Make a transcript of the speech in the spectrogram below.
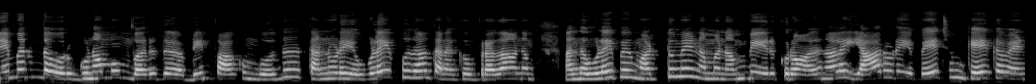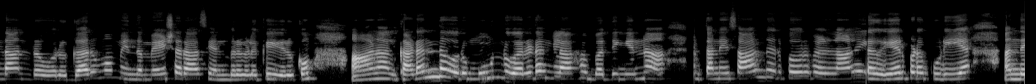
நிமிர்ந்த ஒரு குணமும் வருது அப்படின்னு பார்க்கும்போது தன்னுடைய உழைப்பு தான் தனக்கு பிரதானம். அந்த உழைப்பை மட்டுமே நம்ம நம்பி இருக்கிறோம். அதனால யாருடைய பேச்சும் கேட்க வேண்டாம். என்ற ஒரு கர்வம் இந்த மேஷராசி அன்பர்களுக்கு இருக்கும். ஆனால் கடந்த ஒரு மூன்று வருடங்களாக பார்த்தீங்கன்னா தன்னை சார்ந்து இருப்பவர்களால ஏற்படக்கூடிய அந்த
